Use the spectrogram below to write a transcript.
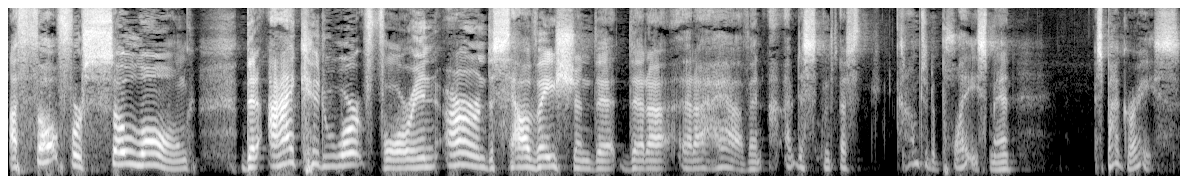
I thought for so long that I could work for and earn the salvation that, that, I, that I have. And I just, just come to the place, man, it's by grace.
